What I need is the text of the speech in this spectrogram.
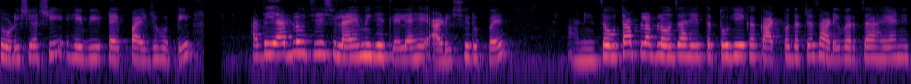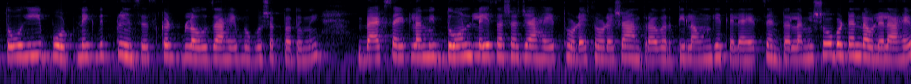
थोडीशी अशी हेवी टाईप पाहिजे होती. आता या ब्लाऊजची शिलाई मी घेतलेली आहे अडीचशे रुपये. आणि चौथा आपला ब्लाऊज आहे तर तोही एका काठपदरच्या साडीवरचा आहे आणि तोही boatneck with princess cut blouse आहे बघू शकता तुम्ही. बॅक साईडला मी दोन लेस अशा ज्या आहेत थोड्या थोड्याशा अंतरावरती लावून घेतलेल्या आहेत. सेंटरला मी शो बटन लावलेला आहे.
